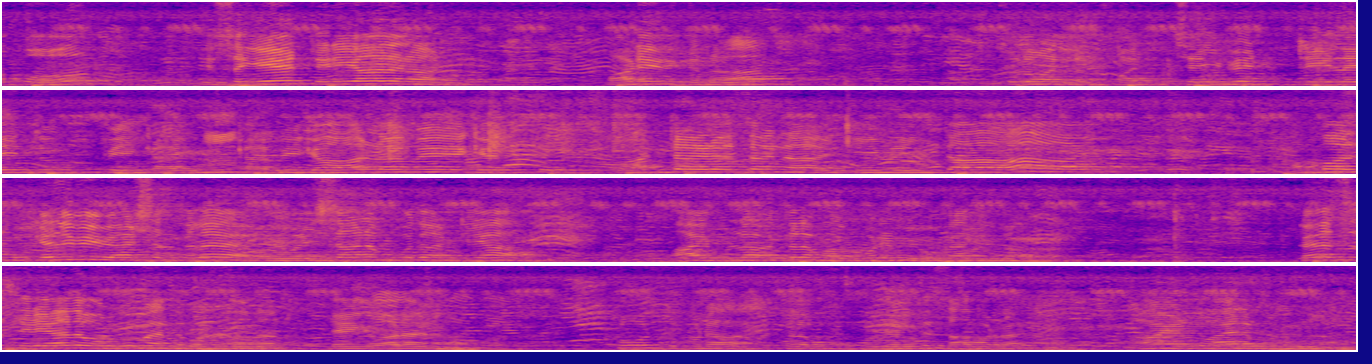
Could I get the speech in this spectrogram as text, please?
அப்போது இசையே தெரியாத நான் பாடியிருக்கேன்னா சொல்லுவாங்கல்ல பச்சை வெற்றிலை துப்பி கவி கவிகாலமே கெட்டு பாட்டரசனாக்கி வைத்தாய். அம்பாள் கேள்வி வேஷத்துல ஒரு வயசான மூதாட்டியா வாய் ஃபுல்லாக வெத்தலை பார்க்க போய் உட்காந்துருந்தாங்க பேச தெரியாத ஒரு ஊமை அந்த பக்கம் வந்தாங்க டேய் இங்கே வாடாங்க கூந்து துப்புனாங்க இதை எடுத்து சாப்பிட்றாங்க. அவன் எடுத்து வாயில போட்டுருந்தாங்க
